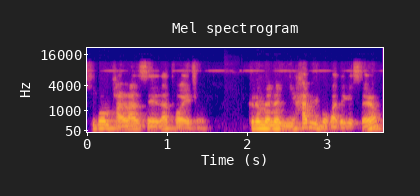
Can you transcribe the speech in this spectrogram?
기본 밸런스에다 더해줘. 그러면은 이 합이 뭐가 되겠어요?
